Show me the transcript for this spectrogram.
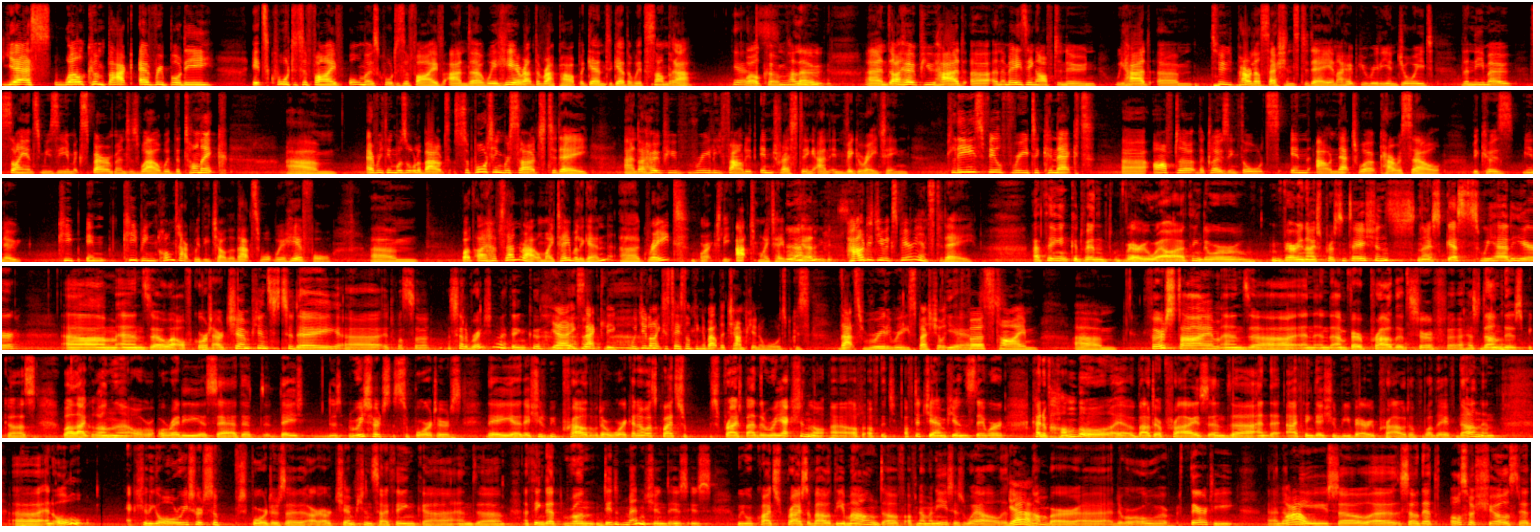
Yes, welcome back, everybody. It's quarter to five, almost quarter to five, and uh, we're here at the wrap up again together with Sandra. Yes. Welcome, hello. and I hope you had uh, an amazing afternoon. We had um, two parallel sessions today, and I hope you really enjoyed the Nemo Science Museum experiment as well with the tonic. Um, everything was all about supporting research today and I hope you've really found it interesting and invigorating. Please feel free to connect uh, after the closing thoughts in our network carousel because, you know, keep in, keep in contact with each other. That's what we're here for. Um, but I have Sandra on my table again. Uh, great, or actually at my table again. yes. How did you experience today? I think it went very well. I think there were very nice presentations, nice guests we had here. Um, and uh, well, of course, our champions today. Uh, it was a, a, celebration, I think. Yeah, exactly. Would you like to say something about the Champion Awards? Because that's really, really special. It's yes. the first time um, first time, and uh, and and I'm very proud that SURF uh, has done this because, well, like Ron uh, already said, that they the research supporters they uh, they should be proud of their work, and I was quite su surprised by the reaction of, uh, of, the of the champions. They were kind of humble uh, about their prize, and and I think they should be very proud of what they've done, and and all actually all research supporters uh, are, are, champions, I think. Uh, and uh, I think that Ron didn't mention is, is we were quite surprised about the amount of, of nominees as well. Yeah. The number, uh, there were over 30 uh, nominees. Wow. So, uh, so that also shows that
